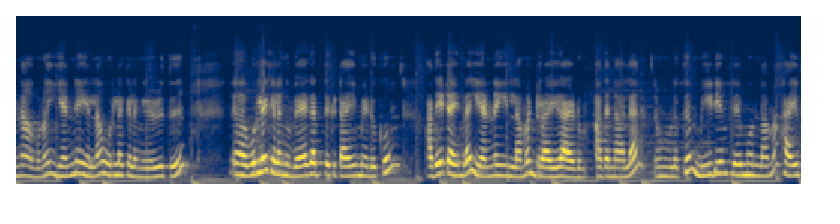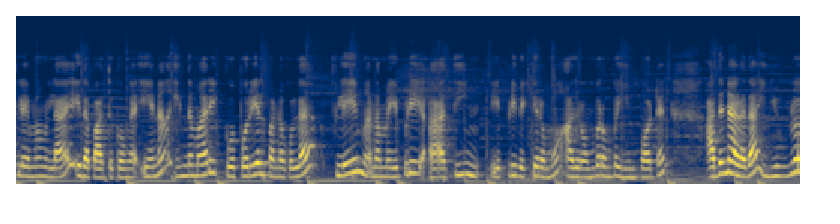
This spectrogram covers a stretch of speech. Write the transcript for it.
என்ன ஆகணும் எண்ணெயெல்லாம் உருளைக்கிழங்கு இழுத்து உருளைக்கிழங்கு வேகிறதுக்கு டைம் எடுக்கும். அதே டைமில் எண்ணெய் இல்லாமல் ட்ரை ஆகிடும் அதனால் உங்களுக்கு மீடியம் ஃப்ளேமும் இல்லாமல் ஹை ஃப்ளேமும் இல்லை இதை பார்த்துக்கோங்க ஏன்னா இந்த மாதிரி பொரியல் பண்ணக்குள்ள ஃப்ளேம் நம்ம எப்படி தீ எப்படி வைக்கிறோமோ அது ரொம்ப ரொம்ப இம்பார்ட்டண்ட் அதனால தான் இவ்வளோ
